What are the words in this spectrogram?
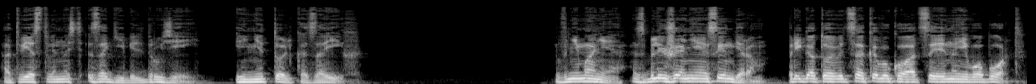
ответственность за гибель друзей. И не только за их. Внимание! Сближение с Ингером. Приготовиться к эвакуации на его борт.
